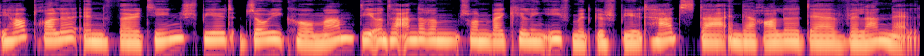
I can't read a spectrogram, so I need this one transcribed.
Die Hauptrolle in 13 spielt Jodie Comer, die unter anderem schon bei Killing Eve mitgespielt hat, da in der Rolle der Villanelle.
